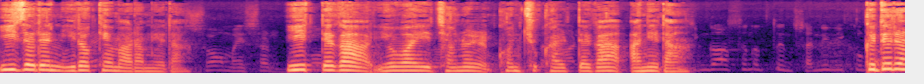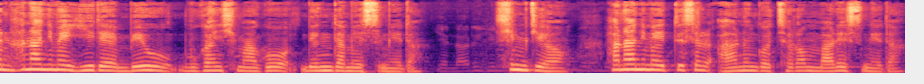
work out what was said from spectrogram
2절은 이렇게 말합니다. 이 때가 여호와의 전을 건축할 때가 아니다. 그들은 하나님의 일에 매우 무관심하고 냉담했습니다. 심지어 하나님의 뜻을 아는 것처럼 말했습니다.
